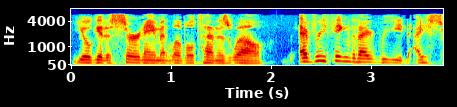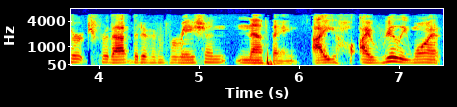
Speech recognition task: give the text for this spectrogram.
you'll get a surname at level 10 as well. Everything that I read, I search for that bit of information. Nothing. I, I really want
